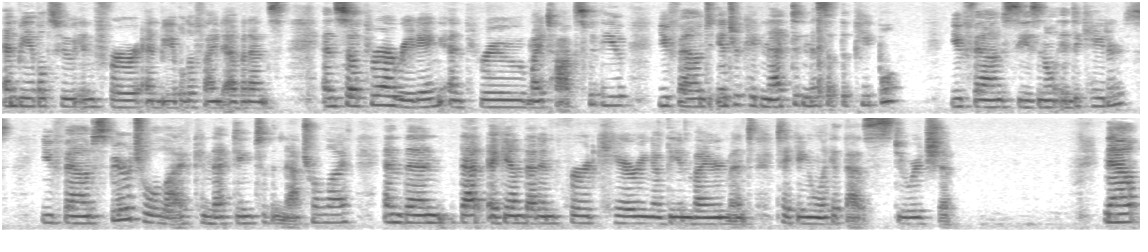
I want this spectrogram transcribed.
and be able to infer and be able to find evidence. And so through our reading and through my talks with you, you found interconnectedness of the people, you found seasonal indicators, you found spiritual life connecting to the natural life, and then that, again, that inferred caring of the environment, taking a look at that stewardship. Now,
